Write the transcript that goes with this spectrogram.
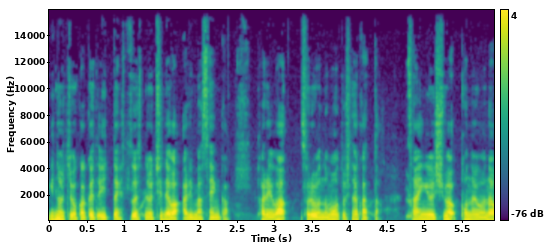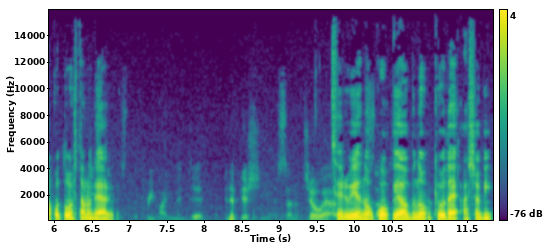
命を懸けていった人たちの血ではありませんか。彼はそれを飲もうとしなかった。三勇士はこのようなことをしたのである。セルエの子ヤーブの兄弟アシャビ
